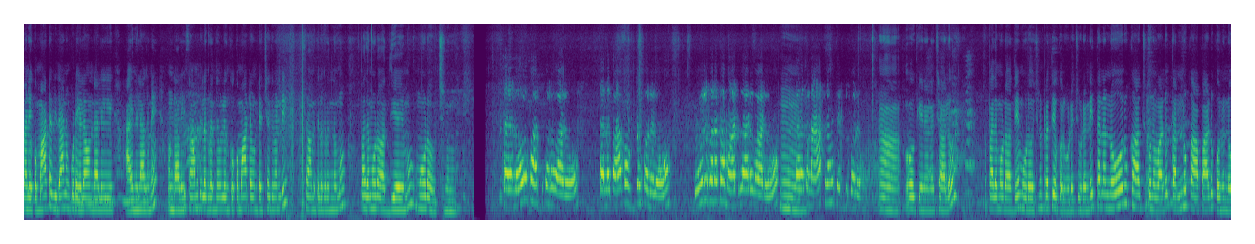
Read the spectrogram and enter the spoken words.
మన యొక్క మాట విధానం కూడా ఎలా ఉండాలి? ఆయనలాగానే ఉండాలి. సామెతల గ్రంథంలో ఇంకొక మాట ఉంటే చదవండి. సామెతల గ్రంథము పదమూడవ అధ్యాయము మూడవ వచనము. తన నోరు కాచుకొని వాడు తన పాప ఒప్పుకొను ఊరు కనుక మాట్లాడువాడు. తనకు నాశనం తెచ్చుకొను. ఆ, ఓకే నాన్న చాలు. పదమూడవ అధ్యాయం మూడవ వచ్చిన ప్రతి ఒక్కరు కూడా చూడండి. తన నోరు కాచుకున్నవాడు తన్ను కాపాడుకొను.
